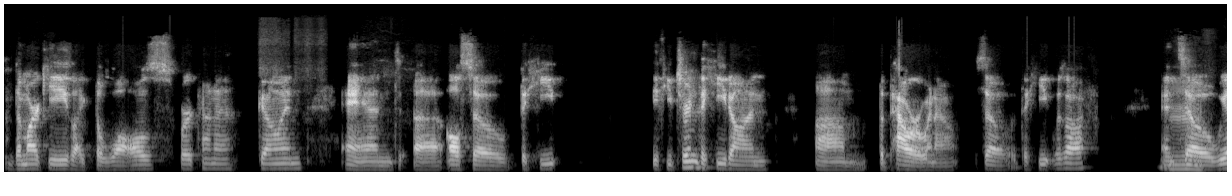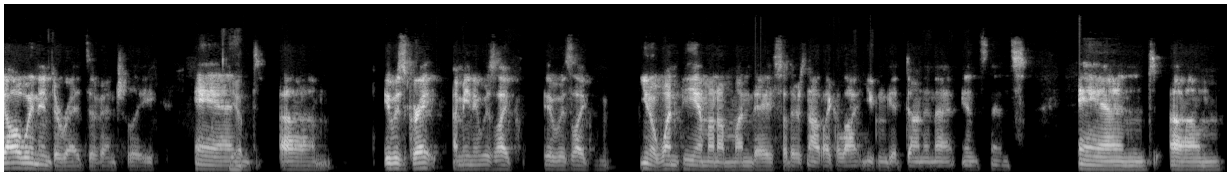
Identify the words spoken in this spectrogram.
the marquee, like the walls were kind of going, and uh, also the heat. If you turned the heat on, um, the power went out, so the heat was off, and mm. so we all went into reds eventually and yep. um, it was great. I mean, it was like it was like you know 1 p.m. on a Monday, so there's not like a lot you can get done in that instance. And um,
